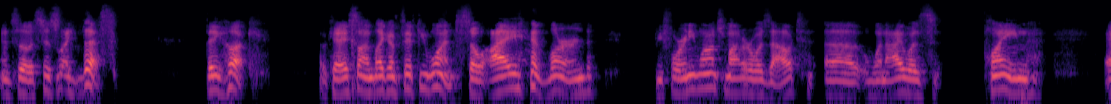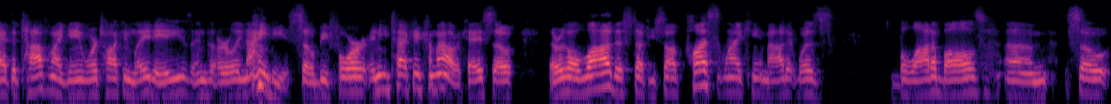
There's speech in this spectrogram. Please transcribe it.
and so it's just like this, big hook. Okay, so I'm like I'm 51, so I had learned before any launch monitor was out. Uh, when I was playing at the top of my game, we're talking late 80s and the early 90s. So before any tech had come out. Okay, so there was a lot of this stuff you saw. Plus, when I came out, it was a lot of balls. Um, so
